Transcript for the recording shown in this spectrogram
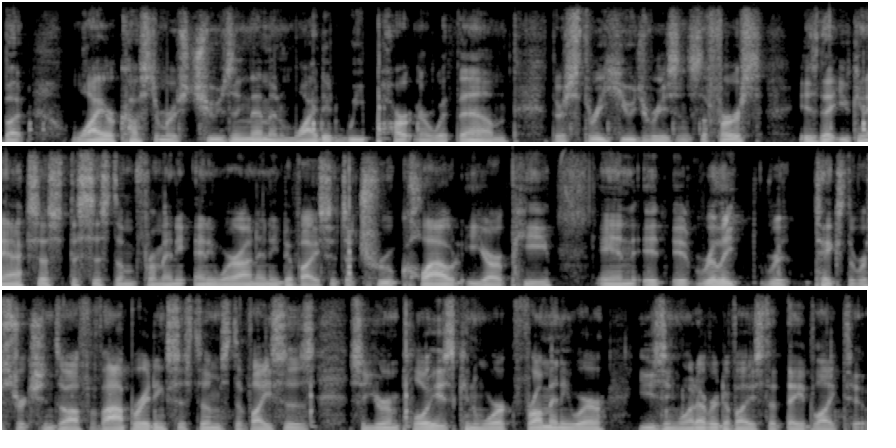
But why are customers choosing them and why did we partner with them? There's three huge reasons. The first is that you can access the system from any anywhere on any device. It's a true cloud ERP and it, it really re- takes the restrictions off of operating systems, devices, so your employees can work from anywhere using whatever device that they'd like to.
